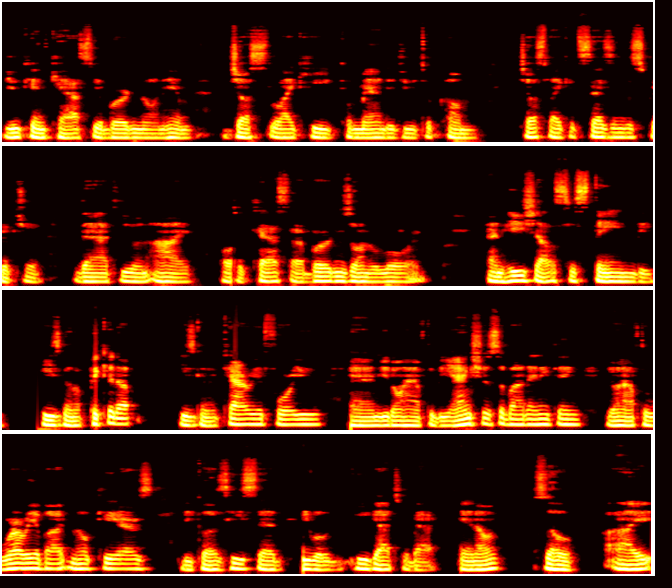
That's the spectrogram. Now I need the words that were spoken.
you can cast your burden on him just like he commanded you to come just like it says in the scripture that you and I ought to cast our burdens on the Lord and he shall sustain thee. He's going to pick it up. He's going to carry it for you and you don't have to be anxious about anything. You don't have to worry about no cares because he said he will, he got your back, you know? So I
